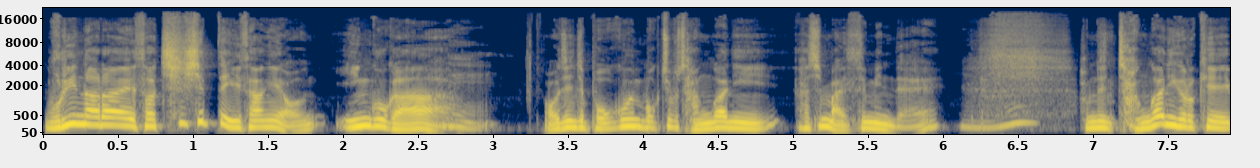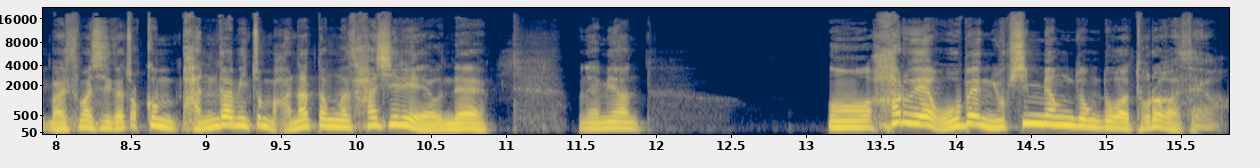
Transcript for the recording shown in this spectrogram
우리나라에서 70대 이상의 연- 인구가 네. 어제 이제 보건복지부 장관이 하신 말씀인데 네. 아무튼 장관이 그렇게 말씀하시니까 조금 반감이 좀 많았던 건 사실이에요. 근데 뭐냐면 어 하루에 560명 정도가 돌아가세요.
